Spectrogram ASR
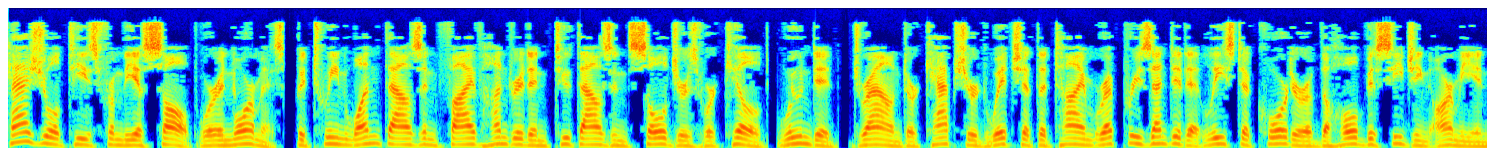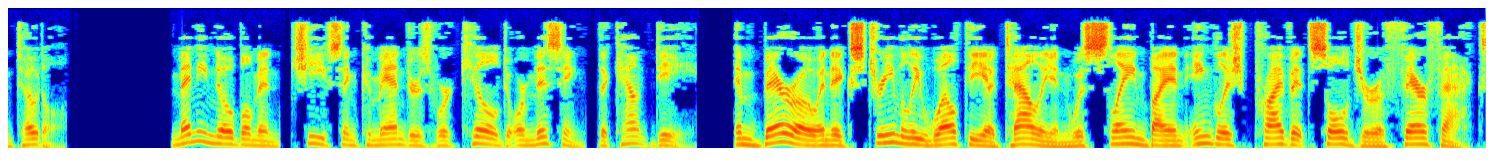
Casualties from the assault were enormous, between 1,500 and 2,000 soldiers were killed, wounded, drowned or captured which at the time represented at least a quarter of the whole besieging army in total. Many noblemen, chiefs and commanders were killed or missing, the Count d. Imbero an extremely wealthy Italian was slain by an English private soldier of Fairfax.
